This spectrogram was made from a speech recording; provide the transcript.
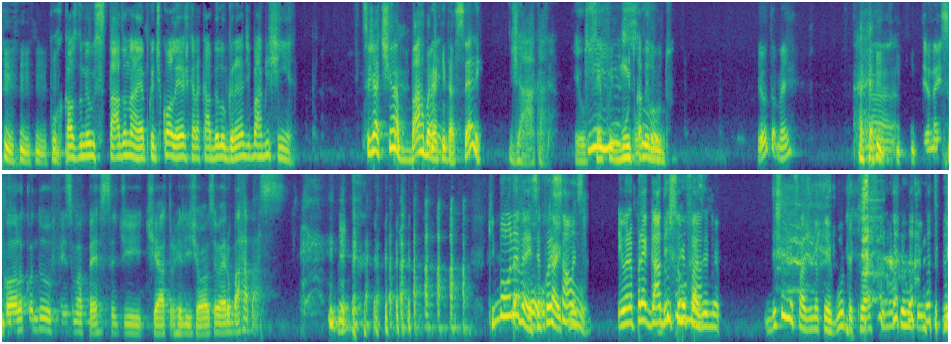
por causa do meu estado na época de colégio, que era cabelo grande e barbichinha. Você já tinha barba na quinta série? Já, cara. Eu Que sempre fui isso? muito cabeludo. Eu também. Ah, eu na escola, quando fiz uma peça de teatro religioso, eu era o Barrabás. Que bom, né, velho? Ô, Você foi Kaique, salvo. mas- Eu era pregado no Deixa seu eu lugar. refazer minha... Deixa eu refazer minha pergunta, que eu acho que eu não perguntei muito bem.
